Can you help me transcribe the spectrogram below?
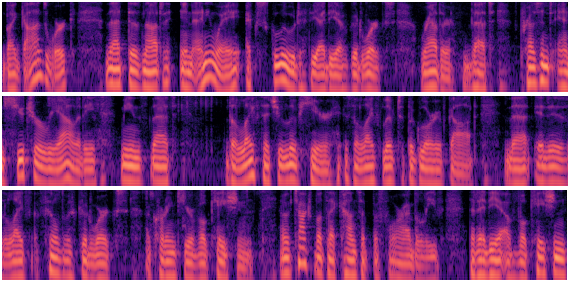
by God's work, that does not in any way exclude the idea of good works. Rather, that present and future reality means that the life that you live here is a life lived to the glory of God, that it is a life filled with good works according to your vocation. And we've talked about that concept before, I believe. That idea of vocation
